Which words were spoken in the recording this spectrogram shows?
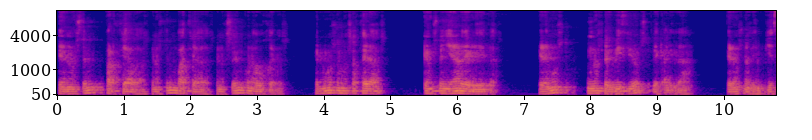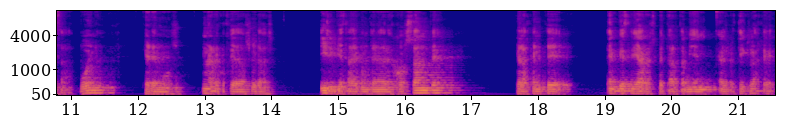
que no estén parciadas, que no estén bacheadas, que no estén con agujeros. Queremos unas aceras que no estén llenas de grietas. Queremos unos servicios de calidad. Queremos una limpieza buena. Queremos una recogida de basuras y limpieza de contenedores constante. Que la gente empiece a respetar también el reciclaje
